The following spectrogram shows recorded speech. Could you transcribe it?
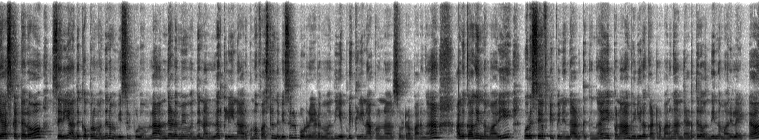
கேஸ் கட்டரோ சரி அதுக்கப்புறம் வந்து நம்ம விசில் போடுவோம்ல அந்த இடமே வந்து நல்லா க்ளீனாக இருக்கணும். ஃபஸ்ட்டு இந்த விசில் போடுற இடமே வந்து எப்படி க்ளீன் ஆக்கணும்னு நான் சொல்கிறேன் பாருங்கள் அதுக்காக இந்த மாதிரி ஒரு சேஃப்டி பின் இருந்தால் எடுத்துக்கோங்க. இப்போ நான் வீடியோவில் கட்டுறேன் பாருங்கள் அந்த இடத்துல வந்து இந்த மாதிரி லைட்டாக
